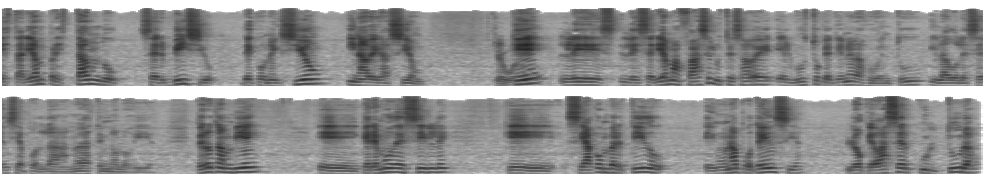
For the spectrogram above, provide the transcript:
estarían prestando servicio de conexión y navegación que les, sería más fácil, usted sabe el gusto que tiene la juventud y la adolescencia por las nuevas tecnologías. Pero también eh, queremos decirle que se ha convertido en una potencia lo que va a ser cultura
